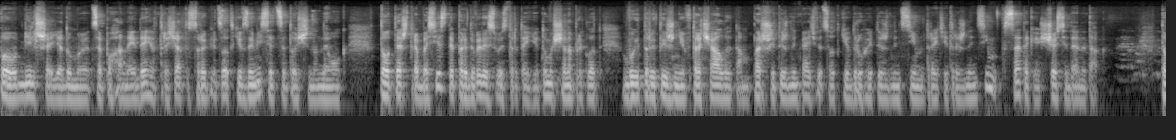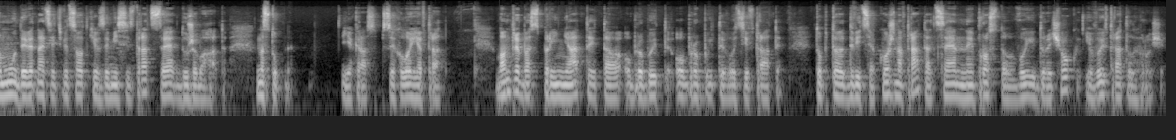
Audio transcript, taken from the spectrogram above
бо більше, я думаю, це погана ідея. Втрачати 40% за місяць це точно не ок. То теж треба сісти, передивитися свою стратегію. Тому що, наприклад, ви три тижні втрачали там перший тиждень 5%, другий тиждень 7%, третій тиждень 7%, все-таки щось іде не так. Тому 19% за місяць втрат це дуже багато. Наступне, якраз психологія втрат. Вам треба сприйняти та обробити, обробити оці втрати. Тобто, дивіться, кожна втрата це не просто ви дурачок і ви втратили гроші.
